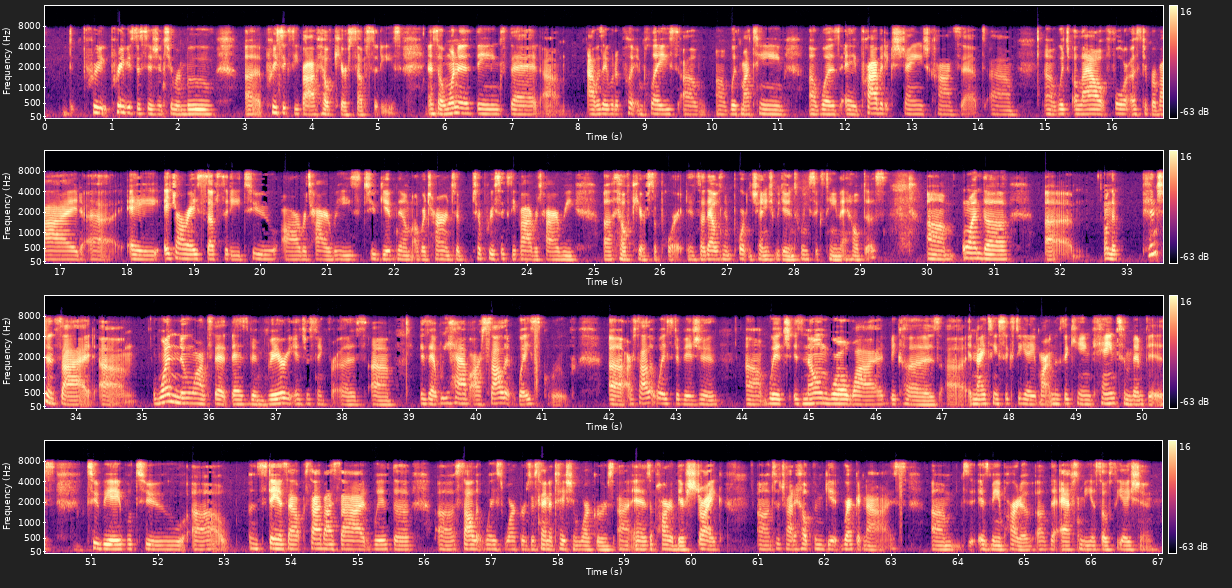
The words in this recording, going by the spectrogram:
pre- previous decision to remove uh, pre-65 healthcare subsidies. And so one of the things that um, I was able to put in place uh, uh, with my team uh, was a private exchange concept. Um, uh, which allowed for us to provide uh, a HRA subsidy to our retirees to give them a return to, to pre-65 retiree uh, healthcare support. And so that was an important change we did in 2016 that helped us. Um, on the um, on the pension side, um, one nuance that, has been very interesting for us um, is that we have our solid waste group, uh, our solid waste division, uh, which is known worldwide because uh, in 1968, Martin Luther King came to Memphis to be able to uh, stand side by side with the uh, solid waste workers or sanitation workers uh, as a part of their strike to try to help them get recognized um, as being part of, of the AFSCME Association.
